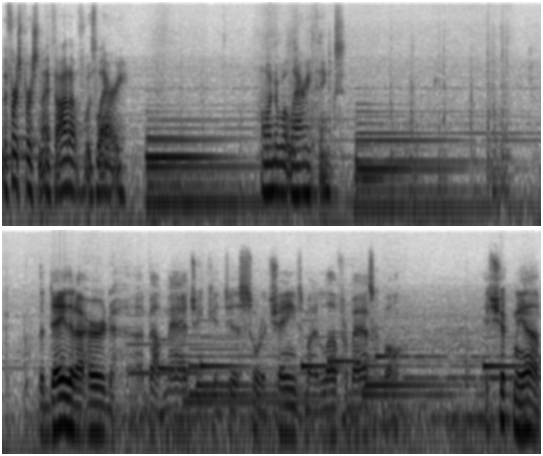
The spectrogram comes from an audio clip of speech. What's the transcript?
The first person I thought of was Larry. I wonder what Larry thinks. The day that I heard about Magic, it just sort of changed my love for basketball. It shook me up.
